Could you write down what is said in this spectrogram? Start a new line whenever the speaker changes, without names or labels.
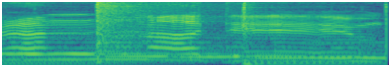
yarın adım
